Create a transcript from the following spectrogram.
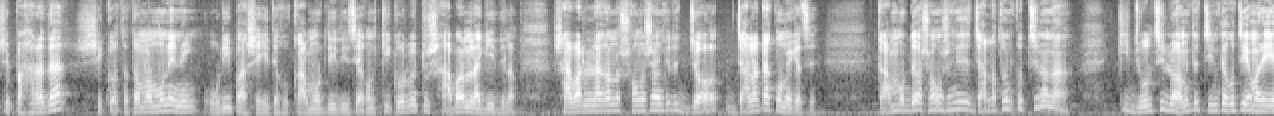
সে পাহারাদার, সে কথা তো আমার মনে নেই। ওরই পাশে এই দেখো কামড় দিয়ে দিয়েছে। এখন কি করব? একটু সাবান লাগিয়ে দিলাম। সাবান লাগানোর সঙ্গে সঙ্গে কিন্তু জ্বালাটা কমে গেছে। কামড় দেওয়ার সঙ্গে সঙ্গে যে জ্বালাতন করছিল না, কি জ্বলছিল? আমি তো চিন্তা করছি, আমার এই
